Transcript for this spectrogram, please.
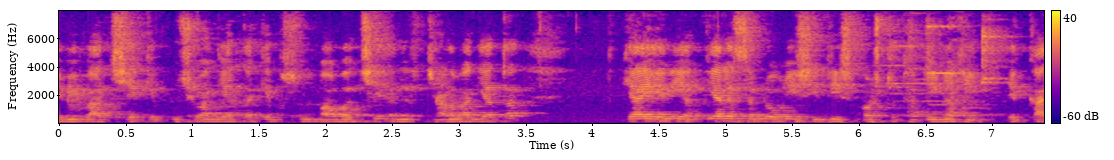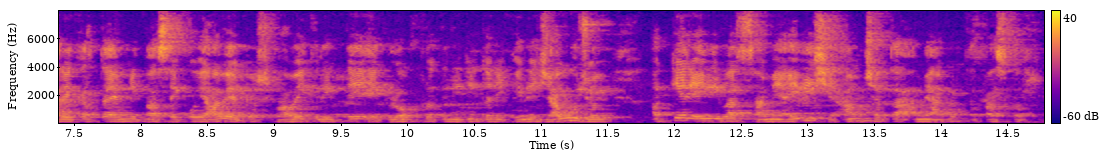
એવી વાત છે કે પૂછવા ગયા હતા કે શું બાબત છે અને જાણવા ગયા હતા. ક્યાંય એની અત્યારે સંડોવણી સીધી સ્પષ્ટ થતી નથી. એક કાર્યકર્તા એમની પાસે કોઈ આવે તો સ્વાભાવિક રીતે એક લોકપ્રતિનિધિ તરીકે એને જવું જોઈએ. અત્યારે એવી વાત સામે આવી છે. આમ છતાં અમે આગળ તપાસ કરશું.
